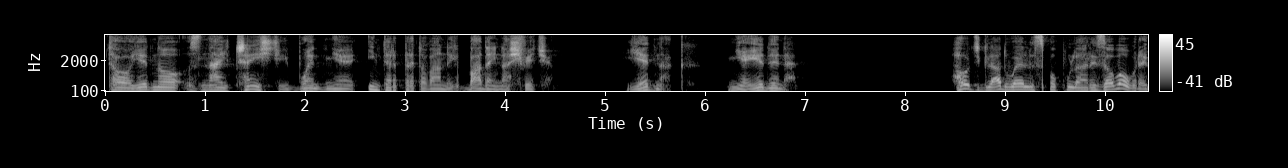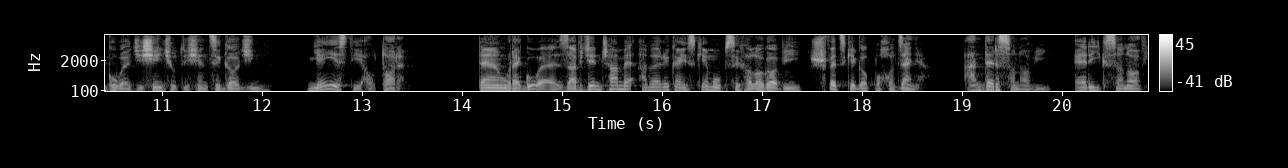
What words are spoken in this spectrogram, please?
to jedno z najczęściej błędnie interpretowanych badań na świecie. Jednak nie jedyne. Choć Gladwell spopularyzował regułę 10 tysięcy godzin, nie jest jej autorem. Tę regułę zawdzięczamy amerykańskiemu psychologowi szwedzkiego pochodzenia, Andersonowi Eriksonowi.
